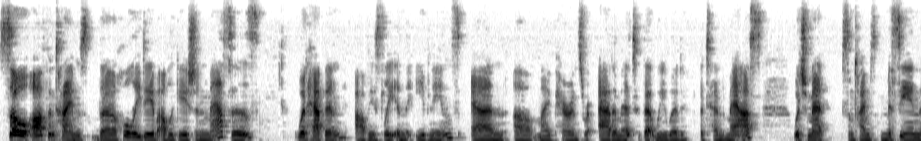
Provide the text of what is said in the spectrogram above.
So oftentimes the Holy Day of Obligation masses would happen, obviously, in the evenings, and uh, my parents were adamant that we would attend Mass, which meant sometimes missing,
